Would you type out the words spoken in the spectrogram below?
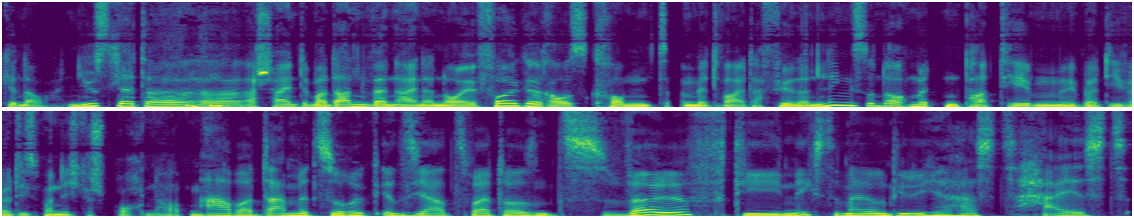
Genau. Newsletter äh, erscheint immer dann, wenn eine neue Folge rauskommt, mit weiterführenden Links und auch mit ein paar Themen, über die wir diesmal nicht gesprochen haben. Aber damit zurück ins Jahr 2012. Die nächste Meldung, die du hier hast, heißt,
